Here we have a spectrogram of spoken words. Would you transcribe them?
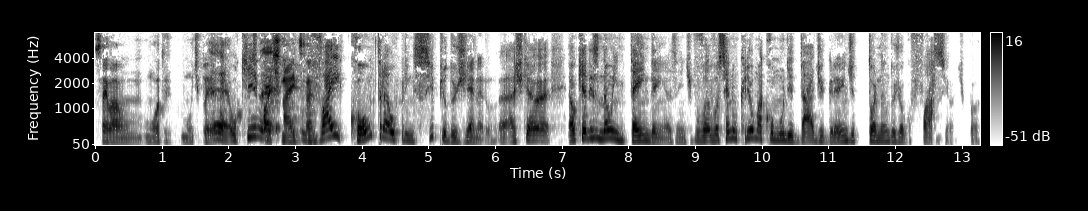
sei lá, um, um outro multiplayer. É, o que né, Fortnite, vai contra o princípio do gênero. É, acho que é, é o que eles não entendem, assim, tipo, você não cria uma comunidade grande tornando o jogo fácil, tipo,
